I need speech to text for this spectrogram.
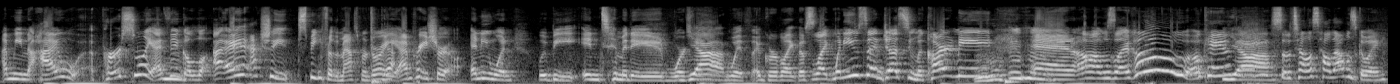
I mean, I personally, I think a lot. I actually speaking for the mass majority, Yeah. I'm pretty sure anyone would be intimidated working Yeah. with a group like this. Like when you said Jesse McCartney, and I was like, oh, okay, okay. Yeah. So tell us how that was going.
